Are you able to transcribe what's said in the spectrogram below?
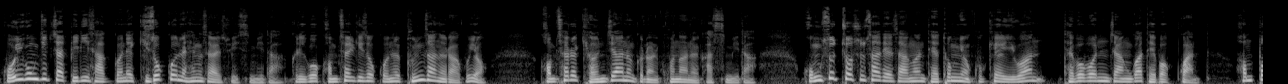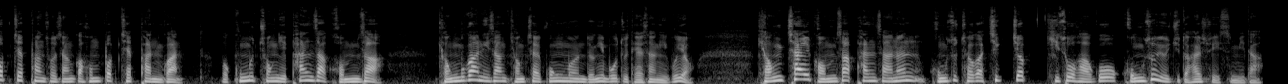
고위공직자 비리 사건의 기소권을 행사할 수 있습니다. 그리고 검찰 기소권을 분산을 하고요. 검찰을 견제하는 그런 권한을 갖습니다. 공수처 수사 대상은 대통령, 국회의원, 대법원장과 대법관, 헌법재판소장과 헌법재판관, 뭐 국무총리, 판사, 검사, 경무관 이상 경찰 공무원 등이 모두 대상이고요. 경찰, 검사, 판사는 공수처가 직접 기소하고 공소 유지도 할 수 있습니다.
